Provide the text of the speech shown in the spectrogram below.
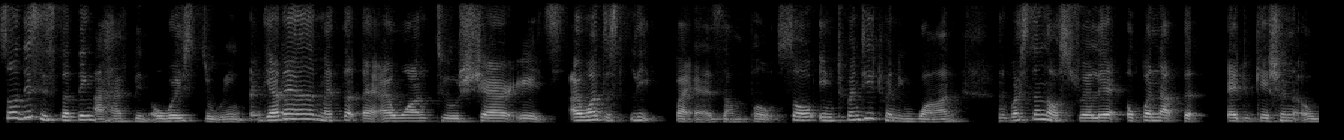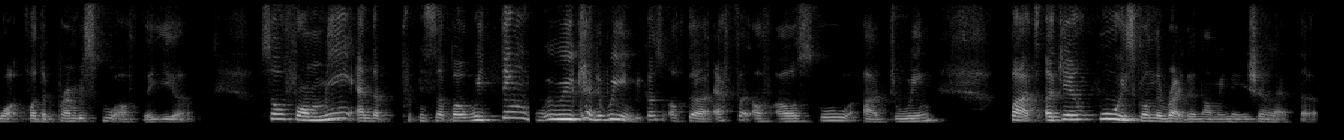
So this is the thing I have been always doing. The other method that I want to share is I want to lead by example. So in 2021, Western Australia opened up the Education Award for the Primary School of the Year. So for me and the principal, we think we can win because of the effort of our school are doing. But again, who is going to write the nomination letter?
